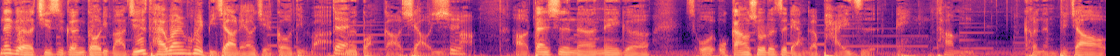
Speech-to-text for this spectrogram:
那个其实跟 Goldiva，其实台湾会比较了解 Goldiva，因为广告效益嘛。好，但是呢，那个我我刚刚说的这两个牌子，哎，他们可能比较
